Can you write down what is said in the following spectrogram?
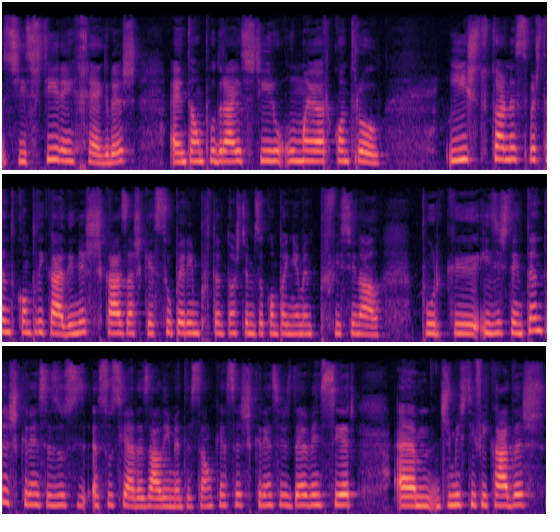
se existirem regras, então poderá existir um maior controle. E isto torna-se bastante complicado, e nestes casos acho que é super importante nós termos acompanhamento profissional, porque existem tantas crenças associadas à alimentação que essas crenças devem ser um, desmistificadas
